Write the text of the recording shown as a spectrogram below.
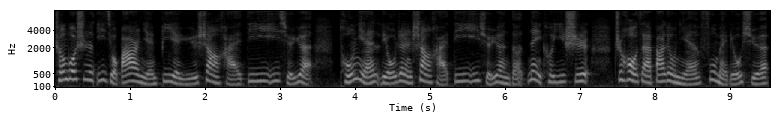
程博士一九八二年毕业于上海第一医学院，同年留任上海第一医学院的内科医师。之后在八六年赴美留学，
